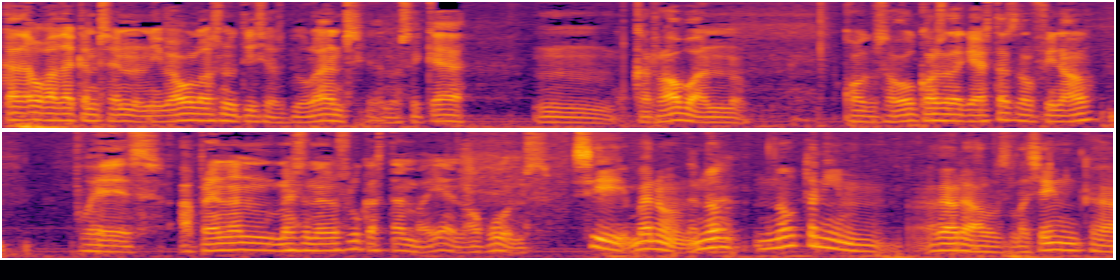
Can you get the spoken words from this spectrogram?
cada vegada que encenen i veuen les notícies violència, no sé què mm, que roben qualsevol cosa d'aquestes al final pues, aprenen més o menys el que estan veient alguns. Sí, bueno, no, no ho tenim... A veure, els, la gent que,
